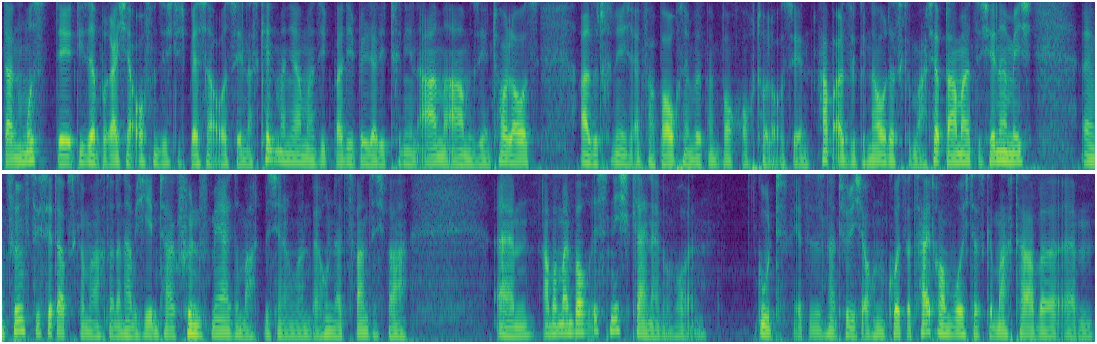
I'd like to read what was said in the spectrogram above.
dann muss der, dieser Bereich ja offensichtlich besser aussehen. Das kennt man ja, man sieht bei den Bildern, die trainieren Arme, Arme sehen toll aus. Also trainiere ich einfach Bauch, dann wird mein Bauch auch toll aussehen. Hab also genau das gemacht. Ich habe damals, ich erinnere mich, 50 ähm, Sit-Ups gemacht und dann habe ich jeden Tag fünf mehr gemacht, bis ich irgendwann bei 120 war. Ähm, aber mein Bauch ist nicht kleiner geworden. Gut, jetzt ist es natürlich auch ein kurzer Zeitraum, wo ich das gemacht habe. Ähm,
